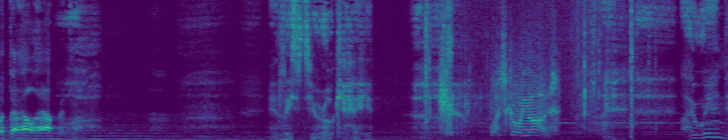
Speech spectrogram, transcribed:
What the hell happened? At least you're okay. What's going on? I win.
